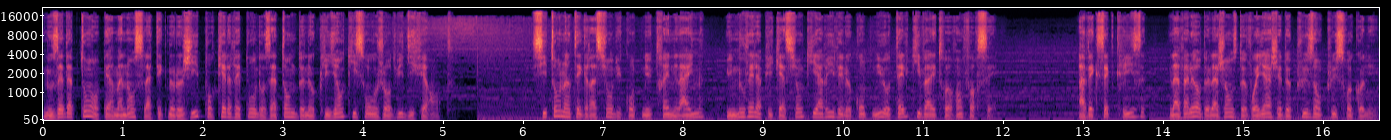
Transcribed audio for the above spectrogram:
Nous adaptons en permanence la technologie pour qu'elle réponde aux attentes de nos clients qui sont aujourd'hui différentes. Citons l'intégration du contenu Trainline, une nouvelle application qui arrive et le contenu hôtel qui va être renforcé. Avec cette crise, la valeur de l'agence de voyage est de plus en plus reconnue.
